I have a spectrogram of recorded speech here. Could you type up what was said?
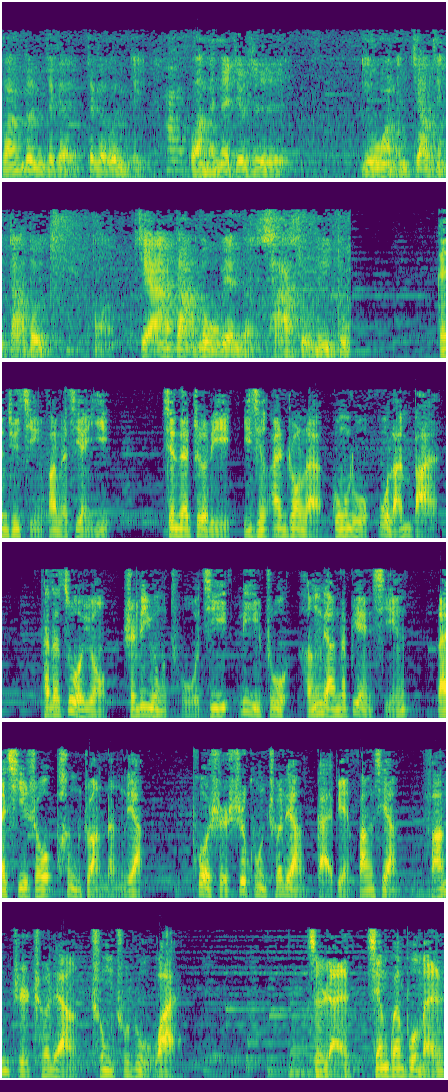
光灯这个这个问题，我们呢就是由我们交警大队啊加大路面的查处力度。根据警方的建议，现在这里已经安装了公路护栏板，它的作用是利用土基立柱横梁的变形来吸收碰撞能量，迫使失控车辆改变方向。防止车辆冲出路外。虽然相关部门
